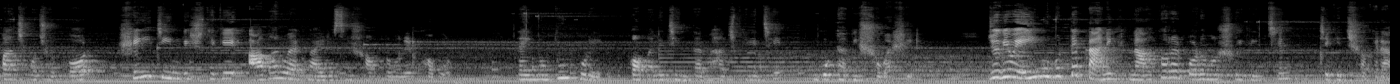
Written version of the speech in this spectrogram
পাঁচ বছর পর সেই চীন দেশ থেকে আবারও এক ভাইরাসের সংক্রমণের খবর। তাই নতুন করে কপালে চিন্তার ভাঁজ ফেলেছে গোটা বিশ্ববাসীর। যদিও এই মুহূর্তে প্যানিক না করার পরামর্শই দিচ্ছেন চিকিৎসকেরা।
